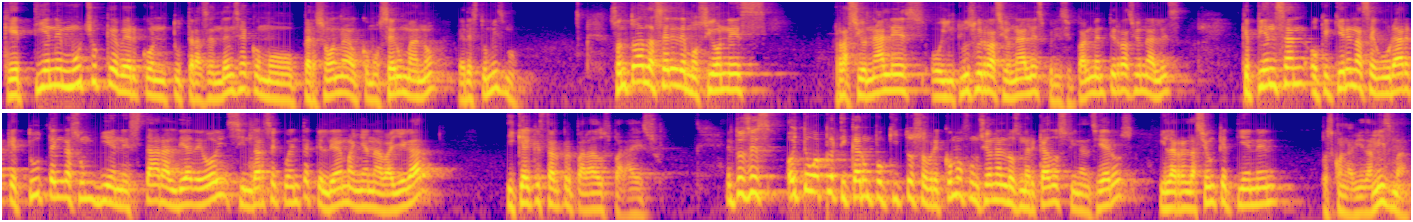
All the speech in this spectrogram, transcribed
que tiene mucho que ver con tu trascendencia como persona o como ser humano, eres tú mismo. Son toda la serie de emociones racionales o incluso irracionales, principalmente irracionales, que piensan o que quieren asegurar que tú tengas un bienestar al día de hoy sin darse cuenta que el día de mañana va a llegar y que hay que estar preparados para eso. Entonces, hoy te voy a platicar un poquito sobre cómo funcionan los mercados financieros y la relación que tienen pues, con la vida misma.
